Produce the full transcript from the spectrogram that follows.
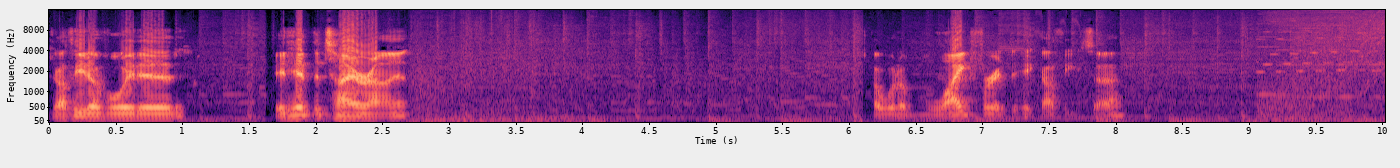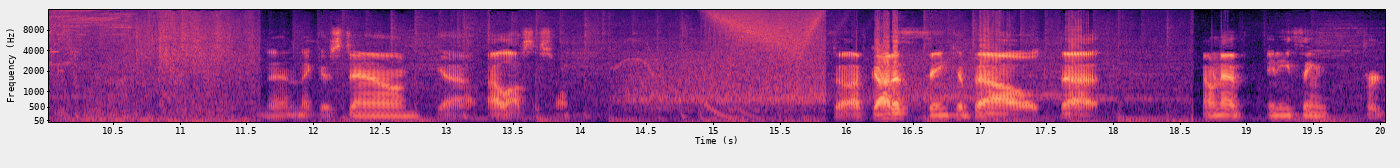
Gothita avoided. It hit the Tyrunt. I would have liked for it to hit Gothita. Then that goes down. Yeah, I lost this one. So I've got to think about that. I don't have anything for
